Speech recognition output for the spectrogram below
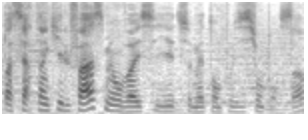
Pas certain qu'il le fasse, mais on va essayer de se mettre en position pour ça.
